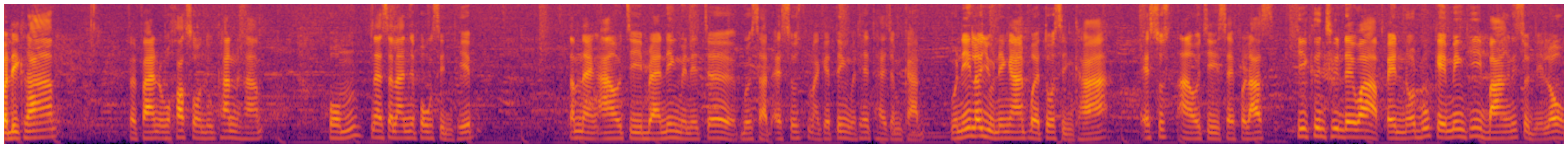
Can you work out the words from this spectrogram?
วัสดีครับแฟนๆโอเวอร์คอกโซนทุกท่านครับ ผมนายสรัญญพงศ์สินทิพย์ตำแหน่ง ROG Branding Manager บริษัท ASUS Marketing ประเทศไทยจำกัด วันนี้เราอยู่ในงานเปิดตัวสินค้า ASUS ROG Zephyrus ที่ขึ้นชื่อได้ว่าเป็นโน้ตบุ๊กเกมมิ่งที่บางที่สุดในโลก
